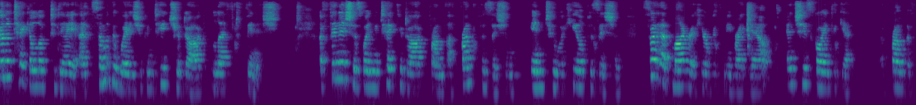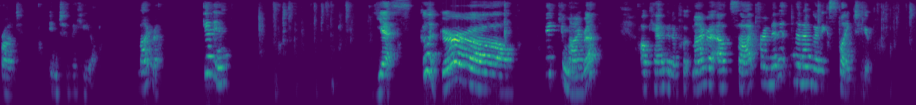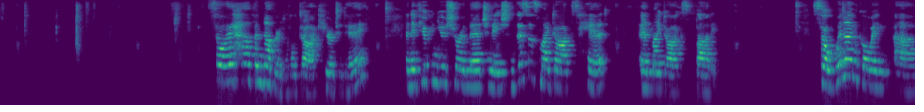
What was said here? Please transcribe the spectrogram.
going to take a look today at some of the ways you can teach your dog left finish. A finish is when you take your dog from a front position into a heel position. So I have Myra here with me right now, and she's going to get from the front into the heel. Myra, get in. Yes, good girl. Thank you, Myra. Okay, I'm going to put Myra outside for a minute and then I'm going to explain to you. So I have another little dog here today. And if you can use your imagination, this is my dog's head and my dog's body. So when I'm going uh,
